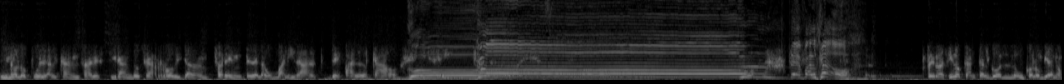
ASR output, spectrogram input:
y no lo puede alcanzar, estirándose arrodillado enfrente de la humanidad de Falcao. Y se ¡De Falcao! Pero así no canta el gol un colombiano.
